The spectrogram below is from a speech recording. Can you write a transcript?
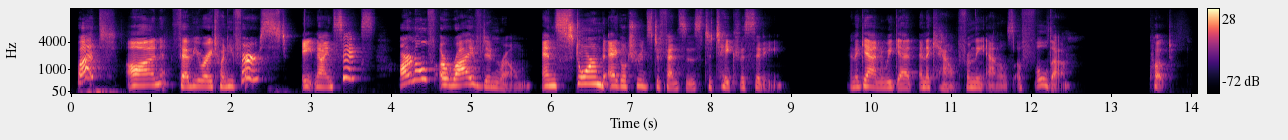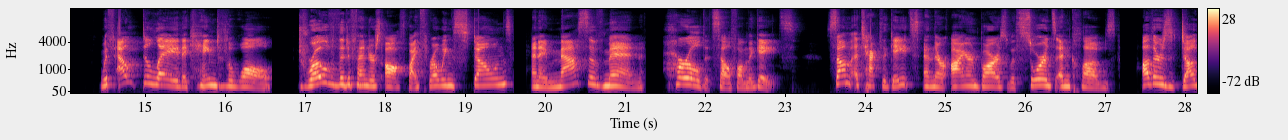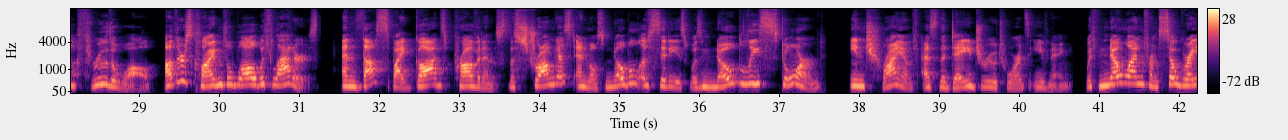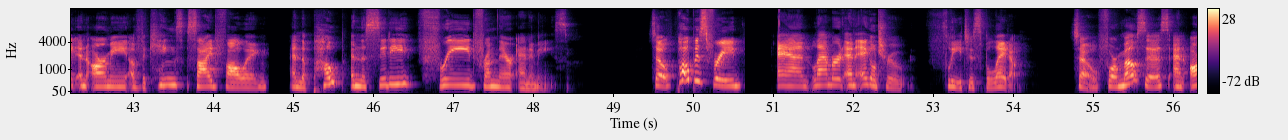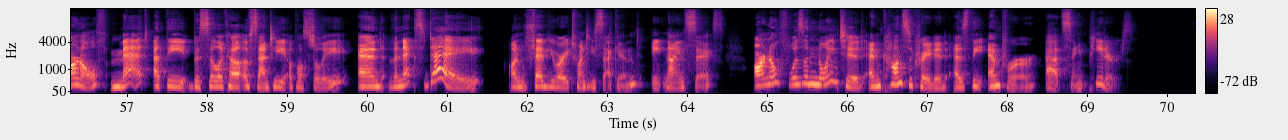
But on February 21st, 896, Arnulf arrived in Rome and stormed Egeltrude's defenses to take the city. And again, we get an account from the Annals of Fulda. Quote Without delay, they came to the wall, drove the defenders off by throwing stones, and a mass of men hurled itself on the gates. Some attacked the gates and their iron bars with swords and clubs. Others dug through the wall. Others climbed the wall with ladders. And thus, by God's providence, the strongest and most noble of cities was nobly stormed in triumph as the day drew towards evening, with no one from so great an army of the king's side falling, and the Pope and the city freed from their enemies. So, Pope is free, and Lambert and Egiltrud flee to Spoleto. So, Formosus and Arnulf met at the Basilica of Sancti Apostoli, and the next day, on February 22nd, 896, Arnulf was anointed and consecrated as the emperor at St. Peter's.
